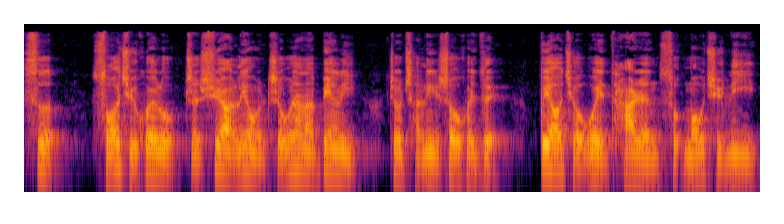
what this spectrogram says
四、索取贿赂只需要利用职务上的便利就成立受贿罪，不要求为他人所谋取利益。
